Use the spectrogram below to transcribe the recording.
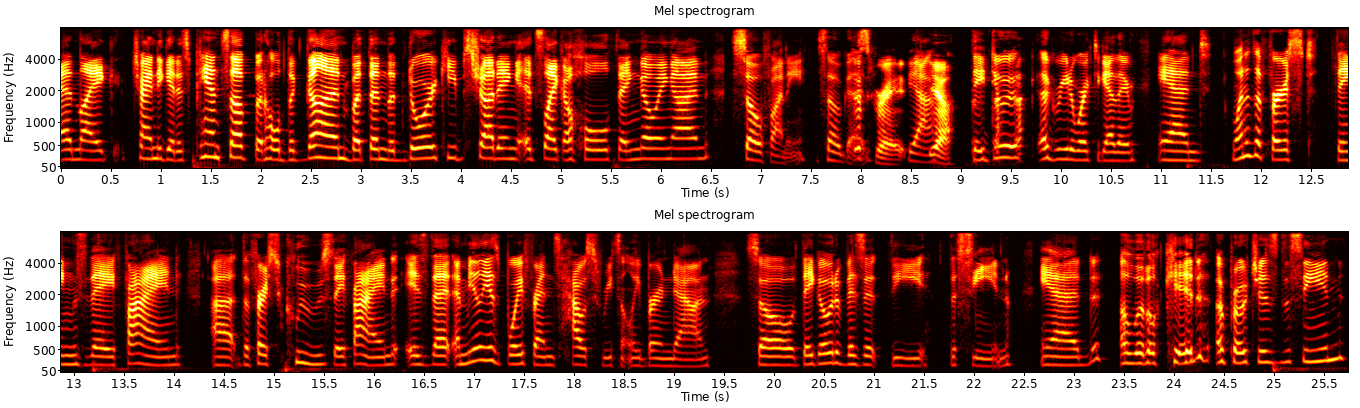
And like trying to get his pants up but hold the gun, but then the door keeps shutting. It's like a whole thing going on. So funny. So good. It's great. Yeah. Yeah. They do agree to work together. And one of the first things they find, uh, the first clues they find, is that Amelia's boyfriend's house recently burned down. So they go to visit the the scene. And a little kid approaches the scene.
